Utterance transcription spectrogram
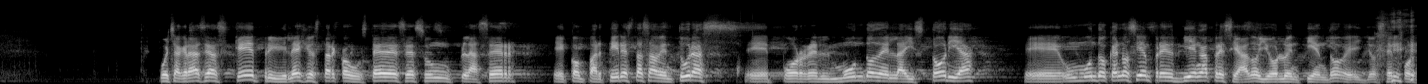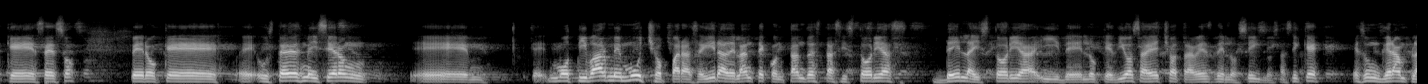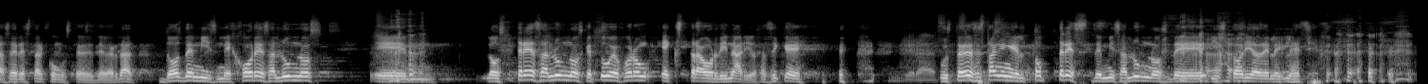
Muchas gracias. Qué privilegio estar con ustedes. Es un placer eh, compartir estas aventuras eh, por el mundo de la historia. Eh, un mundo que no siempre es bien apreciado, yo lo entiendo, yo sé por qué es eso, pero que eh, ustedes me hicieron eh, eh, motivarme mucho para seguir adelante contando estas historias de la historia y de lo que Dios ha hecho a través de los siglos. Así que es un gran placer estar con ustedes, de verdad. Dos de mis mejores alumnos. Los tres alumnos que tuve fueron extraordinarios, así que ustedes están en el top tres de mis alumnos de historia de la iglesia.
